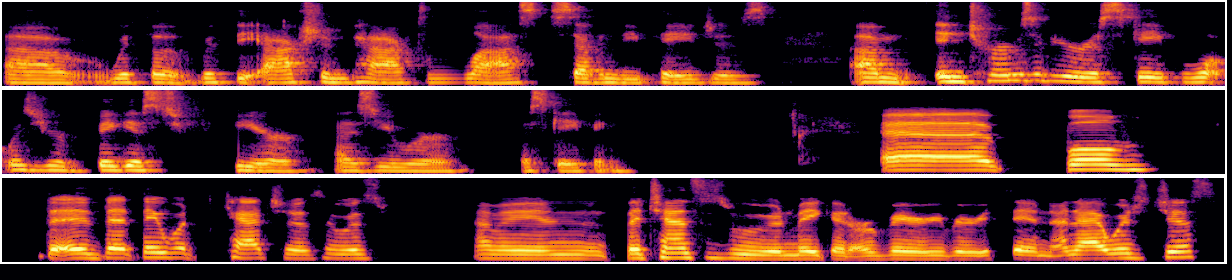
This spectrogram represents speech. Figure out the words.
uh, with the with the action packed last 70 pages um, in terms of your escape what was your biggest fear as you were escaping? Uh, well, th- that they would catch us. It was, I mean, the chances we would make it are very, very thin. And I was just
